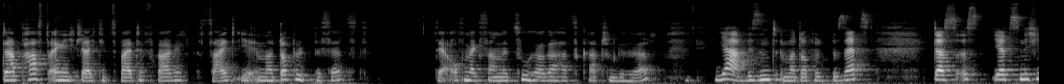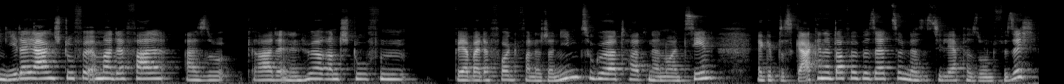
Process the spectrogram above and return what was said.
Da passt eigentlich gleich die zweite Frage. Seid ihr immer doppelt besetzt? Der aufmerksame Zuhörer hat es gerade schon gehört. Ja, wir sind immer doppelt besetzt. Das ist jetzt nicht in jeder Jahrgangsstufe immer der Fall. Also gerade in den höheren Stufen, wer bei der Folge von der Janine zugehört hat, in der 910, da gibt es gar keine Doppelbesetzung. Das ist die Lehrperson für sich.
